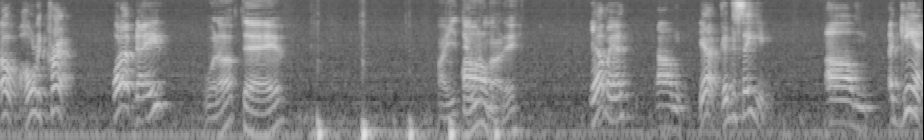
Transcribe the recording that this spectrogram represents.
oh, holy crap! What up, Dave? What up, Dave? How you doing, Um, buddy? Yeah, man. Um, yeah, good to see you. Um, again,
